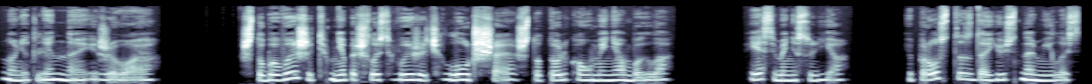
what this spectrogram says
но нетленная и живая. Чтобы выжить, мне пришлось выжечь лучшее, что только у меня было. Я себе не судья. И просто сдаюсь на милость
